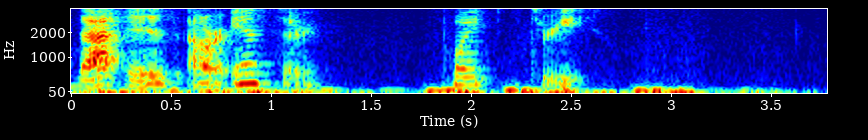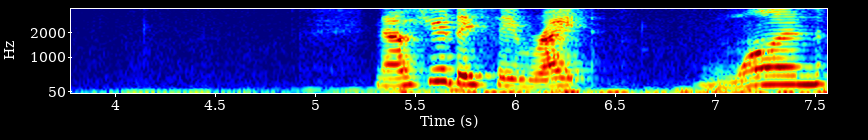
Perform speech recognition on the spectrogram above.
that is our answer, 0.3. Now here they say write one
